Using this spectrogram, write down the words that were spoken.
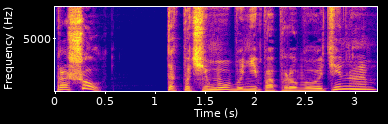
прошел. Так почему бы не попробовать и нам?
